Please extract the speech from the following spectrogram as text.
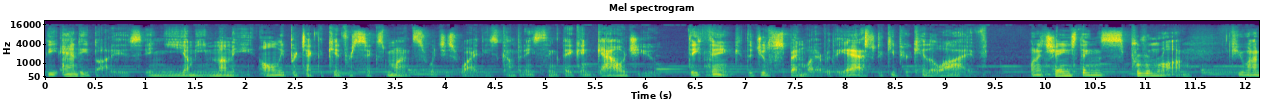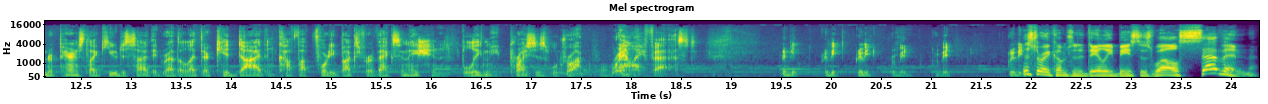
The antibodies in Yummy Mummy only protect the kid for six months, which is why these companies think they can gouge you. They think that you'll spend whatever they ask to keep your kid alive. Want to change things? Prove them wrong. A few hundred parents like you decide they'd rather let their kid die than cough up 40 bucks for a vaccination. Believe me, prices will drop really fast. Ribbit, ribbit, ribbit, ribbit, ribbit, ribbit. This story comes from the Daily Beast as well. Seven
